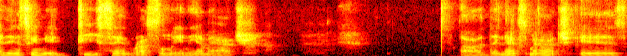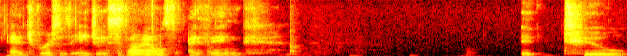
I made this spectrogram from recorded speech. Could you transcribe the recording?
I think it's to be a decent WrestleMania match. Uh, the next match is Edge versus AJ Styles. I think it two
